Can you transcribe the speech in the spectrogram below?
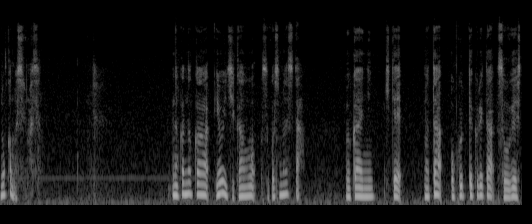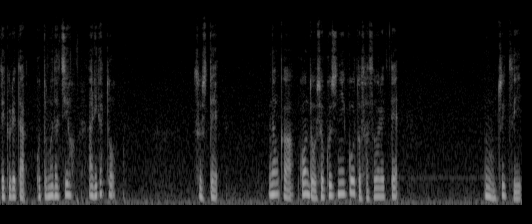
のかもしれません。なかなか良い時間を過ごしました。迎えに来てまた送ってくれた送迎してくれたお友達をありがとう。そしてなんか今度食事に行こうと誘われてうんついつい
